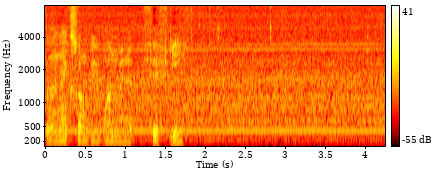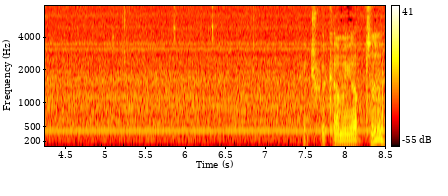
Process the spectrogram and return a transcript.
So the next one will be 1 minute 50. Which we're coming up to.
